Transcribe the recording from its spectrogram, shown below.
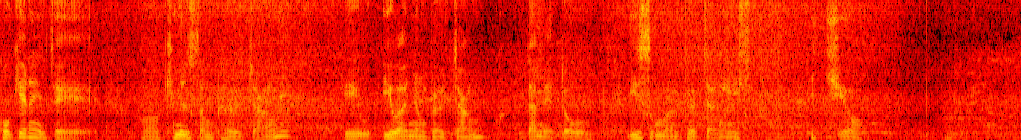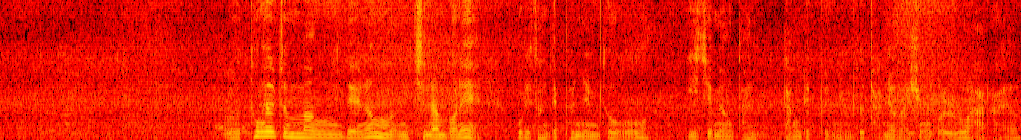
거기에는 이제 어, 김일성 별장, 이, 이완영 별장, 그다음에 또 이승만 별장이 있, 있지요. 그 통일전망대는 뭐 지난번에 우리 당 대표님도 이재명 당, 당 대표님도 다녀가신 걸로 알아요.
